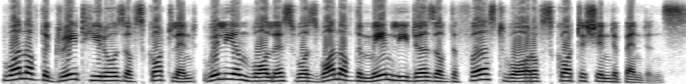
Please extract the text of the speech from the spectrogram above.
One of the great heroes of Scotland, William Wallace was one of the main leaders of the First War of Scottish Independence.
